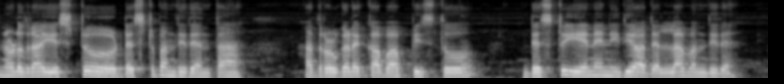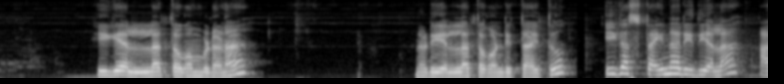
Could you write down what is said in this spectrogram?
ನೋಡಿದ್ರಾ ಎಷ್ಟು ಡಸ್ಟ್ ಬಂದಿದೆ ಅಂತ? ಅದರೊಳಗಡೆ ಕಬಾಬ್ ಪೀಸ್ದು ಡಸ್ಟ್ ಏನೇನಿದೆಯೋ ಅದೆಲ್ಲ ಬಂದಿದೆ. ಹೀಗೆ ಎಲ್ಲ ತೊಗೊಂಬಿಡೋಣ. ನೋಡಿ ಎಲ್ಲ ತೊಗೊಂಡಿತ್ತಾಯಿತು ಈಗ ಸ್ಟೈನರ್ ಇದೆಯಲ್ಲ, ಆ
